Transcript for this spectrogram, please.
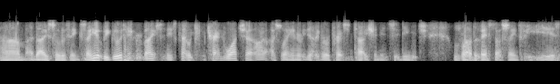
um, and those sort of things. So he'll be good. Henry Mason is coming from Trendwatch. I, I saw Henry deliver a presentation in Sydney, which was one of the best I've seen for years.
